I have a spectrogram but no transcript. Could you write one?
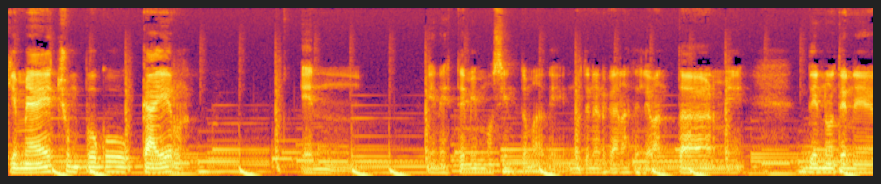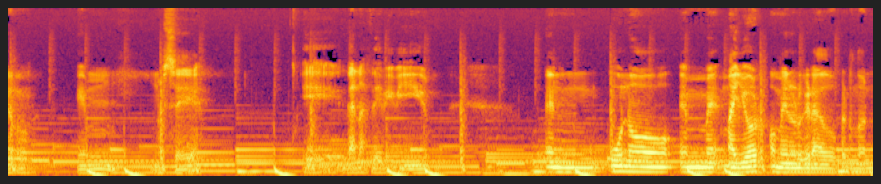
Que me ha hecho un poco caer en, en este mismo síntoma de no tener ganas de levantarme, de no tener Em, no sé, eh, ganas de vivir, en uno en mayor o menor grado, perdón.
